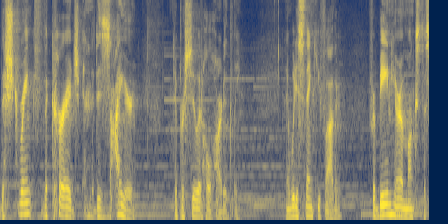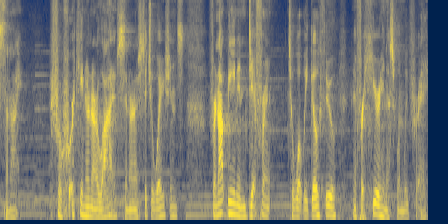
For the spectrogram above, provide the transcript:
the strength, the courage, and the desire to pursue it wholeheartedly. And we just thank you, Father, for being here amongst us tonight, for working in our lives and in our situations, for not being indifferent to what we go through, and for hearing us when we pray.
